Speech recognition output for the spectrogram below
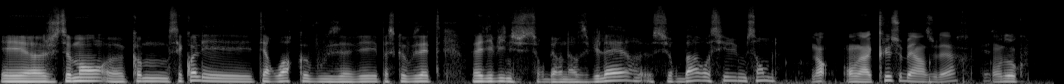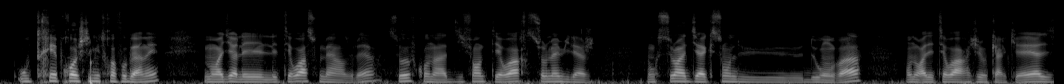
Et euh, justement, euh, comme c'est quoi les terroirs que vous avez? Parce que vous êtes, vous avez des vignes sur Bernardsviller, sur Bar aussi, il me semble? Non, on a que sur Bernardsviller, on donc ou très proche limitrophe au Bernay, mais on va dire les, les terroirs sont Bernardsviller, sauf qu'on a différents terroirs sur le même village. Donc selon la direction d'où on va, on aura des terroirs argilo-calcaires, des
